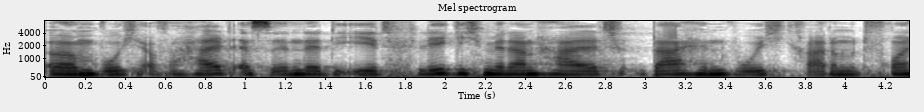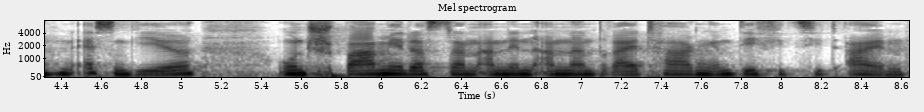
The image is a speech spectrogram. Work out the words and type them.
ähm, wo ich auf Erhalt esse in der Diät, lege ich mir dann halt dahin, wo ich gerade mit Freunden essen gehe und spare mir das dann an den anderen drei Tagen im Defizit ein.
